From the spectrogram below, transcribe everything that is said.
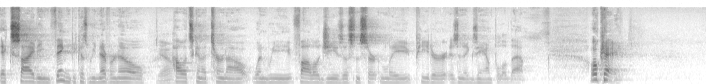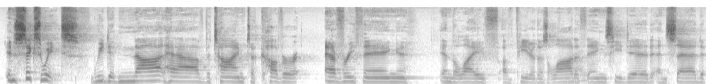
exciting thing because we never know Yeah. how it's going to turn out when we follow Jesus, and certainly Peter is an example of that. Okay, in six weeks, we did not have the time to cover everything in the life of Peter. There's a lot of things he did and said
